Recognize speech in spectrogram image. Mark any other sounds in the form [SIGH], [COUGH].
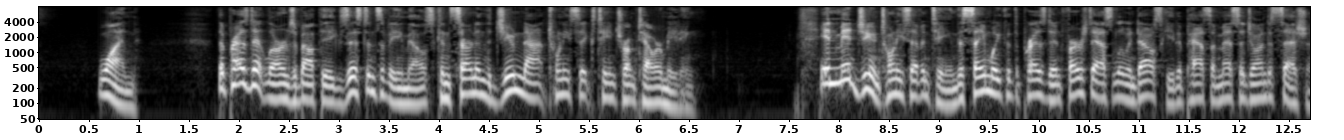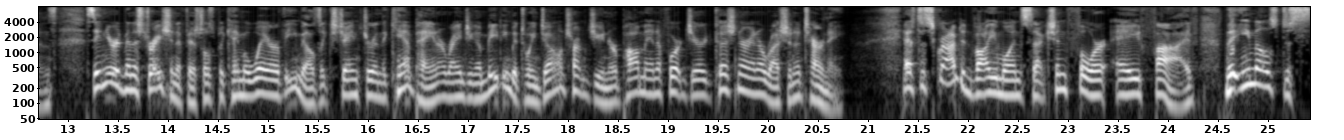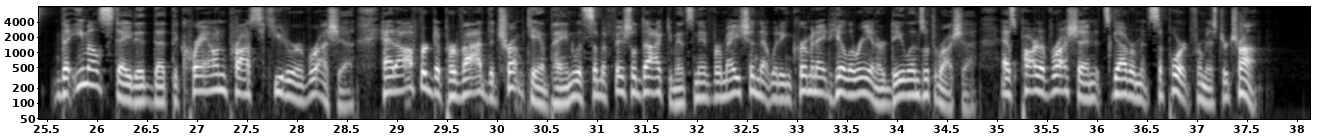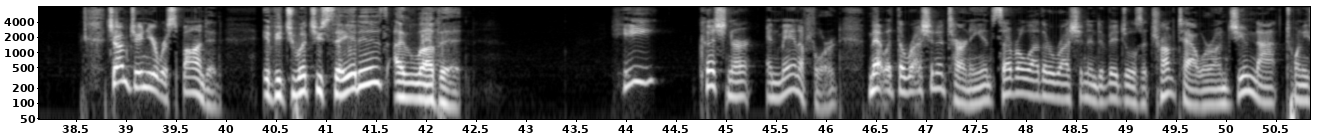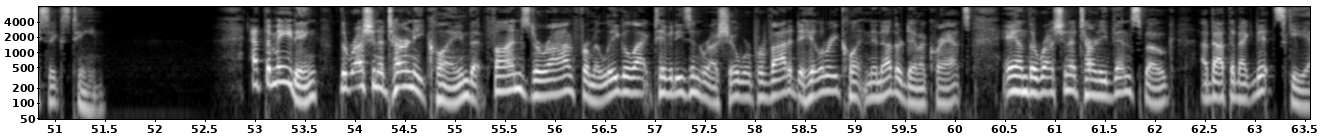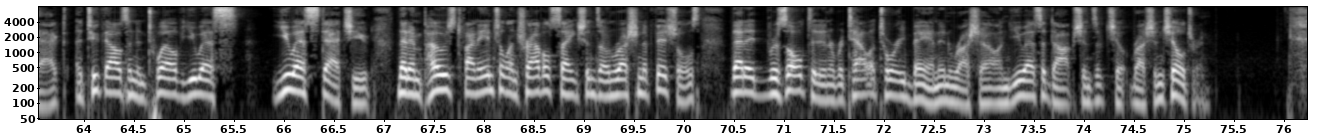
1. The president learns about the existence of emails concerning the June 9, 2016 Trump Tower meeting. In mid June 2017, the same week that the president first asked Lewandowski to pass a message on to Sessions, senior administration officials became aware of emails exchanged during the campaign arranging a meeting between Donald Trump Jr., Paul Manafort, Jared Kushner, and a Russian attorney. As described in Volume 1, Section 4A5, the emails, dis- the emails stated that the Crown Prosecutor of Russia had offered to provide the Trump campaign with some official documents and information that would incriminate Hillary and her dealings with Russia as part of Russia and its government's support for Mr. Trump. Trump Jr. responded, If it's what you say it is, I love it. He, Kushner, and Manafort met with the Russian attorney and several other Russian individuals at Trump Tower on June 9, 2016. At the meeting, the Russian attorney claimed that funds derived from illegal activities in Russia were provided to Hillary Clinton and other Democrats, and the Russian attorney then spoke about the Magnitsky Act, a 2012 U.S. U.S. statute that imposed financial and travel sanctions on Russian officials that had resulted in a retaliatory ban in Russia on U.S. adoptions of Russian children.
